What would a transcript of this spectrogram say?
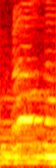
unção da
